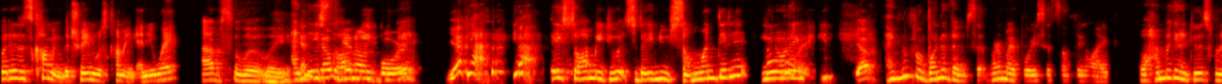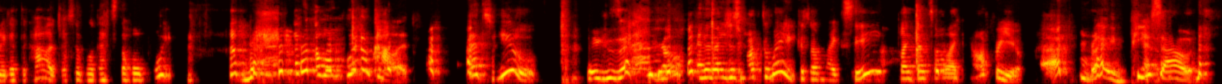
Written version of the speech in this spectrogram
but it is coming. The train was coming anyway. Absolutely. And, and they saw me do it. Yeah. yeah. Yeah. They saw me do it. So they knew someone did it. You totally. know what I mean? Yep. I remember one of them said, one of my boys said something like, Well, how am I going to do this when I get to college? I said, Well, that's the whole point. that's the whole point of college. That's you. Exactly. You know? And then I just walked away because I'm like, see, like that's all I can offer you. Right. Peace yeah. out.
